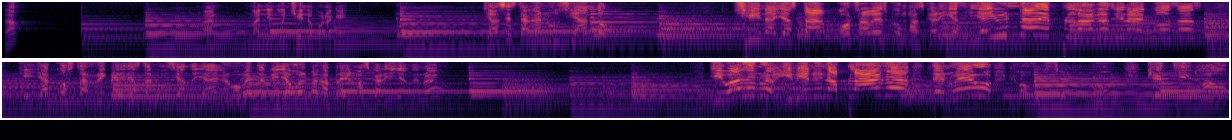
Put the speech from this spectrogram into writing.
¿No? Bueno, no hay ningún chino por aquí. Ya se están anunciando. China ya está otra vez con mascarillas y hay una de plagas y una de cosas que ya Costa Rica ya está anunciando ya en el momento en que ya vuelvan a pedir mascarillas de nuevo. Va de nuevo, y viene una plaga de nuevo. Y ay Señor, qué tirada.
